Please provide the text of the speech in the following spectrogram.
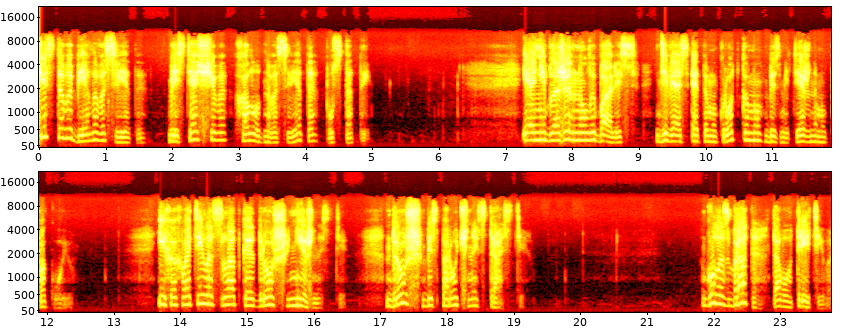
чистого белого света, блестящего холодного света пустоты. И они блаженно улыбались, девясь этому кроткому, безмятежному покою. Их охватила сладкая дрожь нежности, дрожь беспорочной страсти. Голос брата, того третьего,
